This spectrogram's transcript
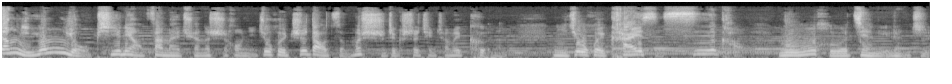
当你拥有批量贩卖权的时候，你就会知道怎么使这个事情成为可能，你就会开始思考如何建立认知，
